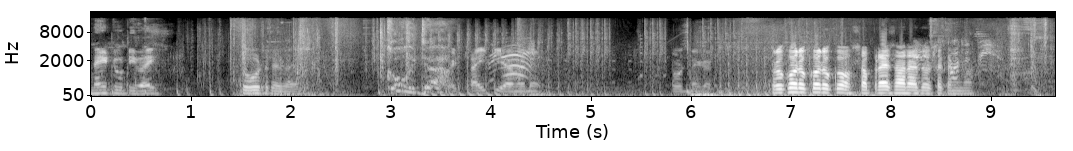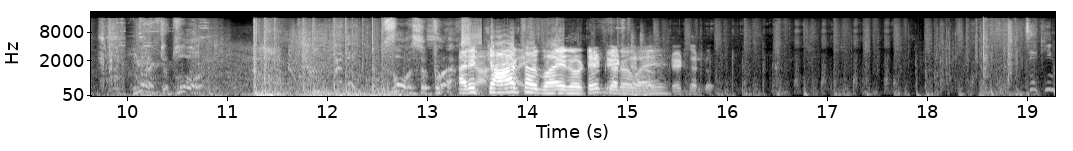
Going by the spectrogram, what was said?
नहीं टूटी भाई। टूट गए भाई। ट्राई किया मैंने। तोड़ने का। रुको रुको रुको सप्रेस आ रहा है दो सेकंड में Unit deployed. Force suppressed. अरे चार सर भाई। रोटेट करो भाई। रोटेट कर लो। Taking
